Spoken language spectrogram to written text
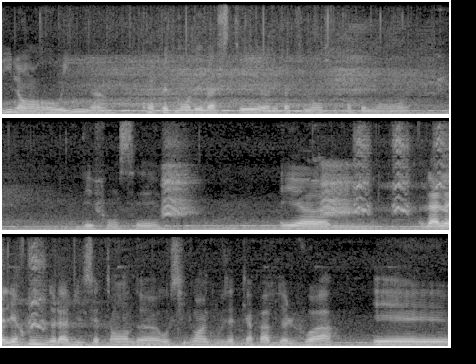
ville en ruine, complètement dévastée. euh, Les bâtiments sont complètement défoncés. Et la- la- les ruines de la ville s'étendent aussi loin que vous êtes capable de le voir. Et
